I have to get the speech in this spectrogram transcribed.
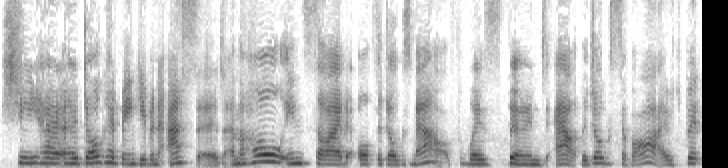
she had her dog had been given acid, and the whole inside of the dog's mouth was burned out. The dog survived, but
